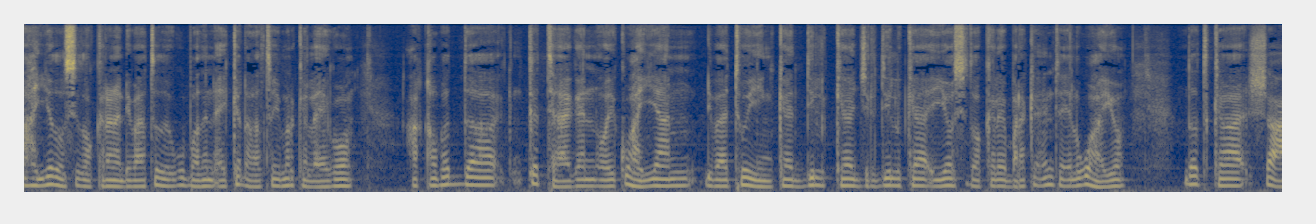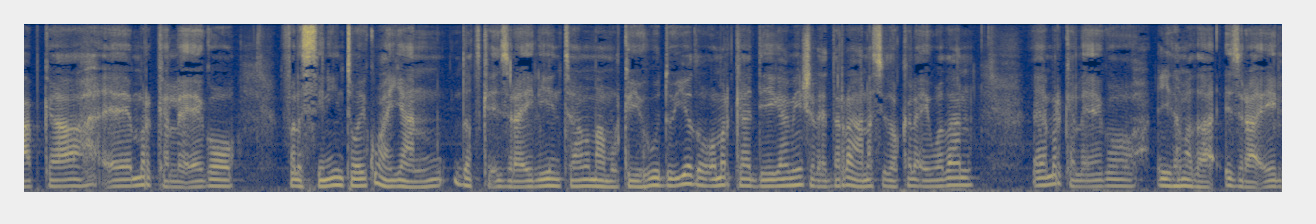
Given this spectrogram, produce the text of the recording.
ah iyadoo sidoo kalena dhibaatada ugu badan ay ka dhalatay marka la eego caqabada ka taagan oo ay ku hayaan dhibaatooyinka dilka jirdilka iyo sidoo kale barakacinta ee lagu hayo dadka shacabka ah ee marka la eego falastiiniyiinta oo ay ku hayaan dadka israa'iiliyiinta ama maamulka yuhuuddu iyadoo markaa deegaamiin sharci darahana sidoo kale ay wadaan marka la eego ciidamada israel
